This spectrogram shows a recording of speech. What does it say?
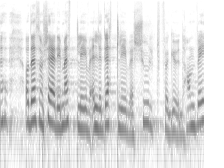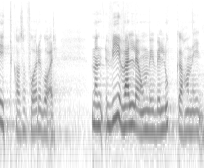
av det som skjer i mitt liv eller ditt liv, er skjult for Gud. Han vet hva som foregår. Men vi velger om vi vil lukke han inn.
